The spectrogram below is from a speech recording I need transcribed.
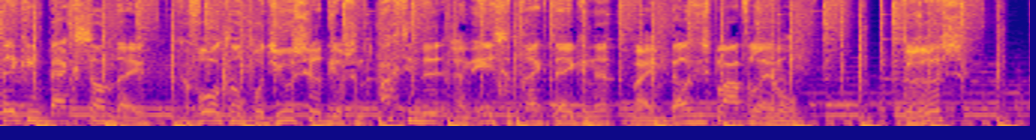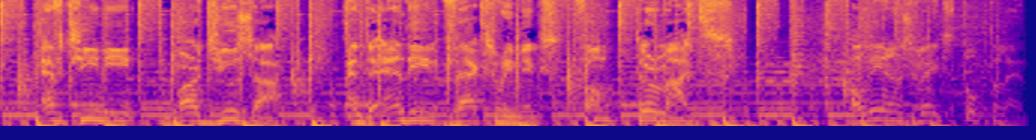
Taking Back Sunday, gevolgd door een producer die op zijn 18e zijn eerste track tekende bij een Belgisch platenlabel. De Rus Evgeny Barjusa en de Andy Vax remix van Termites. Alweer een zweeds toptalent.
